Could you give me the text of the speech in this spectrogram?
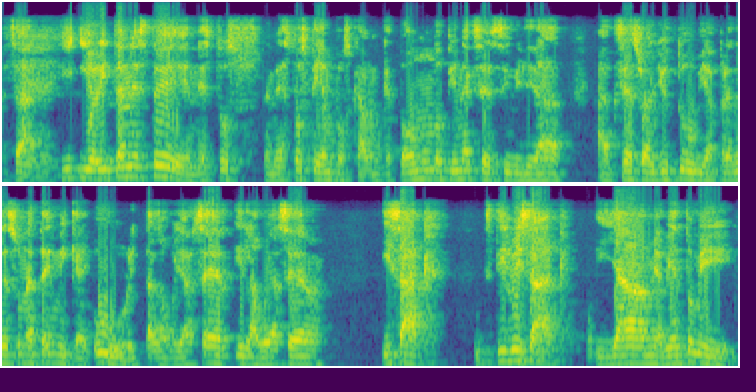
O sea, y, y ahorita en este, en estos, en estos tiempos, cabrón, que todo el mundo tiene accesibilidad, acceso al YouTube y aprendes una técnica y, uh, ahorita la voy a hacer y la voy a hacer Isaac, estilo Isaac, y ya me aviento mi,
